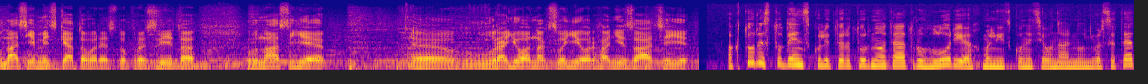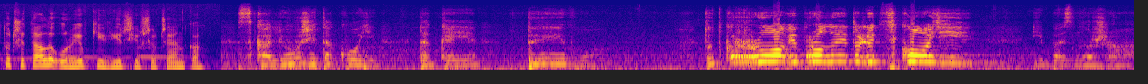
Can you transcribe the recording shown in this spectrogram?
У нас є міське товариство просвіта, в нас є е, в районах свої організації. Актори студентського літературного театру Глорія Хмельницького національного університету читали уривки віршів Шевченка. З калюжі такої, таке диво. Тут крові пролито людської і без ножа.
